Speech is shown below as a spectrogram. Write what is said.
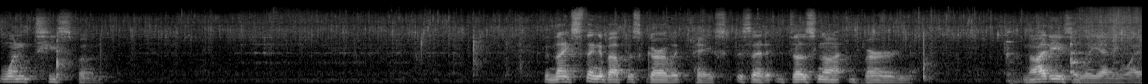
one teaspoon. The nice thing about this garlic paste is that it does not burn. Not easily anyway.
